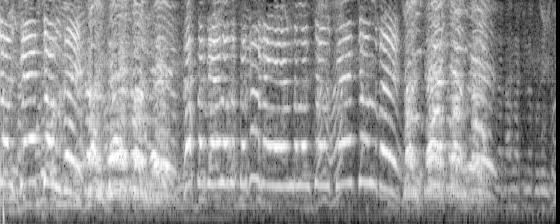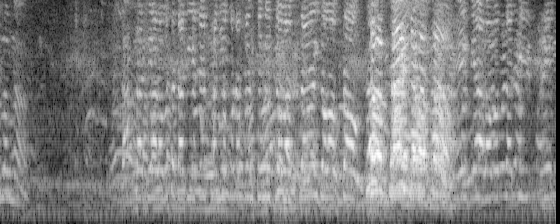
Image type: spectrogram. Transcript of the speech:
চলছে চলবে চলছে চলবে রাস্তার বেহাল অবস্থার কারণে এই আন্দোলন চলছে চলবে রাস্তার বেহাল অবস্থা দাবিতে স্থানীয় প্রশাসন তুমি জবাব দাও জবাব দাও। জবাব চাই জবাব দাও। এই বেহাল অবস্থা দীর- দীর্ঘ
